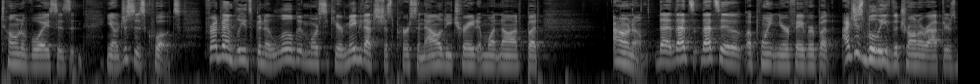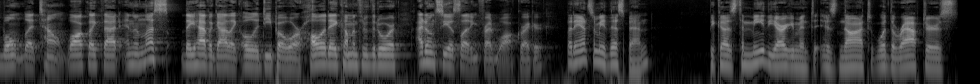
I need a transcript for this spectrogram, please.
tone of voice, his you know, just his quotes. Fred VanVleet's been a little bit more secure. Maybe that's just personality trait and whatnot, but I don't know. That that's that's a, a point in your favor, but I just believe the Toronto Raptors won't let talent walk like that. And unless they have a guy like Oladipo or Holiday coming through the door, I don't see us letting Fred walk, Riker. But answer me this, Ben, because to me the argument is not would the Raptors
